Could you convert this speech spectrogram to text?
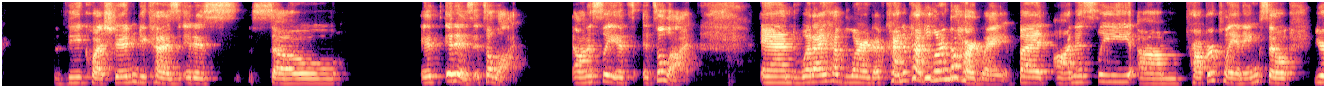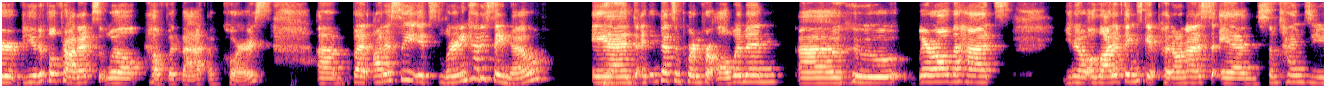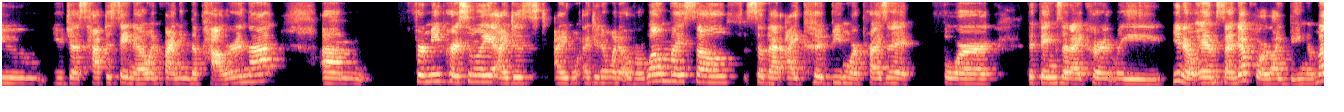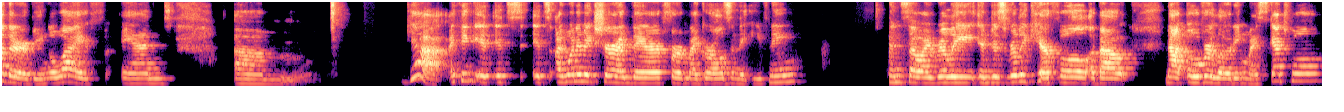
the question because it is so. It, it is. It's a lot honestly, it's it's a lot. And what I have learned, I've kind of had to learn the hard way, but honestly, um, proper planning. So your beautiful products will help with that, of course. Um, but honestly, it's learning how to say no. And I think that's important for all women uh, who wear all the hats. You know, a lot of things get put on us, and sometimes you you just have to say no and finding the power in that. Um, for me personally, I just I, I didn't want to overwhelm myself so that I could be more present for the things that I currently, you know, am signed up for, like being a mother, being a wife. And um, yeah, I think it, it's, it's, I wanna make sure I'm there for my girls in the evening. And so I really am just really careful about not overloading my schedule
